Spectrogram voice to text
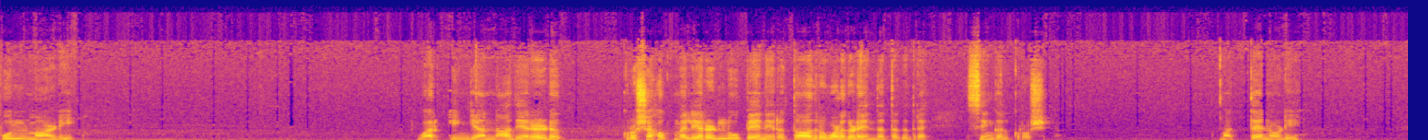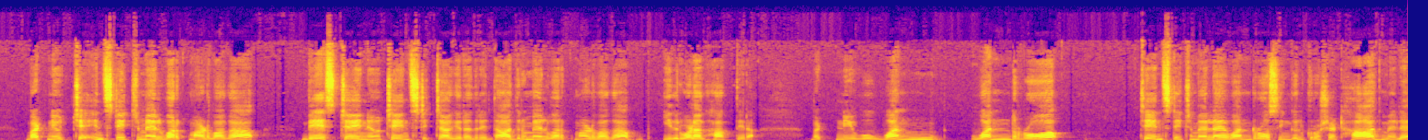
ಪುಲ್ ಮಾಡಿ ವರ್ಕಿಂಗ್ ಅನ್ನ ಅದೆರಡು, ಕ್ರೋಶ ಹುಕ್ ಮೇಲೆ ಎರಡು ಲೂಪ್ ಏನಿರುತ್ತೋ ಅದರ ಒಳಗಡೆಯಿಂದ ತೆಗೆದ್ರೆ ಸಿಂಗಲ್ ಕ್ರೋಶ ಮತ್ತೆ ನೋಡಿ ಬಟ್ ನೀವು ಚೈನ್ ಸ್ಟಿಚ್ ಮೇಲೆ ವರ್ಕ್ ಮಾಡುವಾಗ ಬೇಸ್ ಚೈನು, ಚೈನ್ ಸ್ಟಿಚ್ ಆಗಿರೋದ್ರಿಂದ ಅದ್ರ ಮೇಲೆ ವರ್ಕ್ ಮಾಡುವಾಗ ಇದ್ರೊಳಗೆ ಹಾಕ್ತೀರ. ಬಟ್ ನೀವು one one row chain stitch ಮೇಲೆ, ಒನ್ ರೋ ಸಿಂಗಲ್ ಕ್ರೋಶೆಟ್ ಆದಮೇಲೆ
